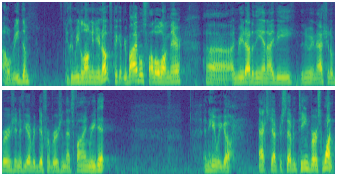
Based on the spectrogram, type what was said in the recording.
I'll read them. You can read along in your notes, pick up your Bibles, follow along there. Uh, I read out of the NIV, the New International Version. If you have a different version, that's fine, read it. And here we go Acts chapter 17, verse 1.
